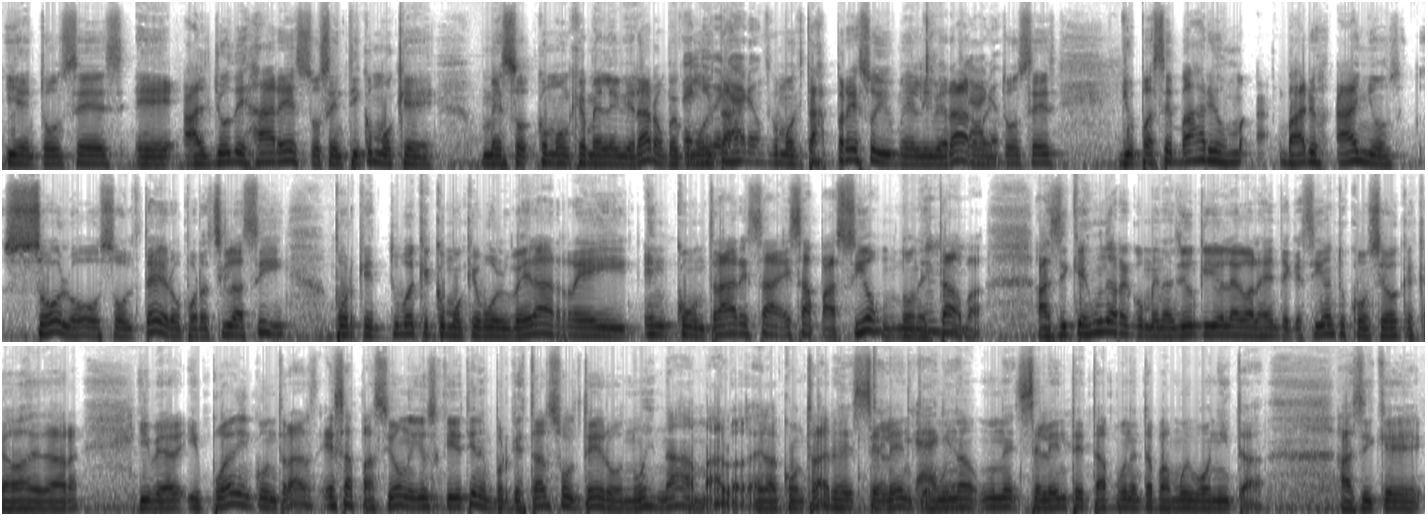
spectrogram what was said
Y entonces, eh, al yo dejar eso, sentí como que me, so- como que me liberaron. Pues como, liberaron. Estás, como que estás preso y me liberaron. Claro. Entonces, yo pasé varios, varios años solo o soltero, por decirlo así, porque tuve que como que volver a reencontrar esa, esa pasión donde estaba. Así que es una recomendación que yo le hago a la gente que sigan tus consejos que acabas de dar y ver y puedan encontrar esa pasión ellos que ellos tienen, porque estar soltero no es nada malo, al contrario, es excelente, es una, una excelente etapa, una etapa muy bonita. Así que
